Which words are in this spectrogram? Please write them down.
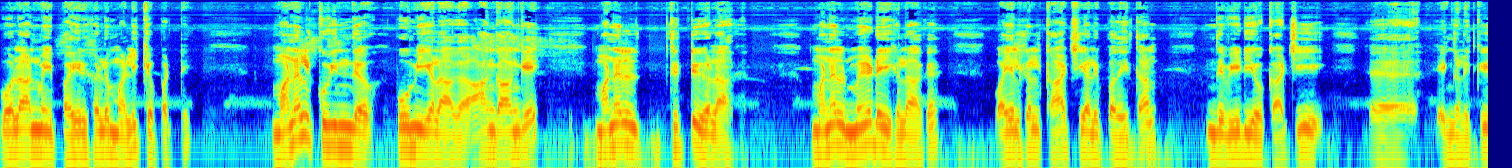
வேளாண்மை பயிர்களும் அழிக்கப்பட்டு மணல் குவிந்த பூமிகளாக ஆங்காங்கே மணல் திட்டுகளாக மணல் மேடைகளாக வயல்கள் காட்சி அளிப்பதைத்தான் இந்த வீடியோ காட்சி எங்களுக்கு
